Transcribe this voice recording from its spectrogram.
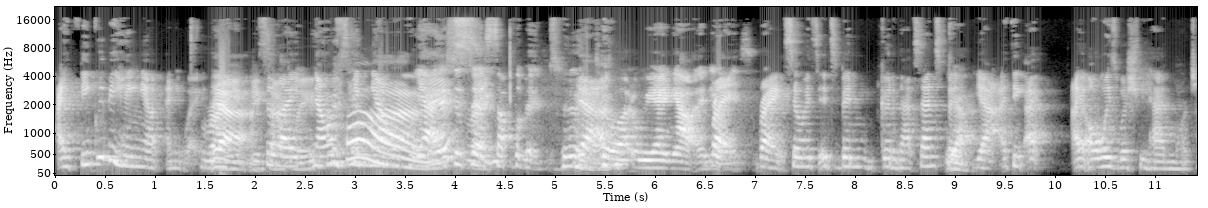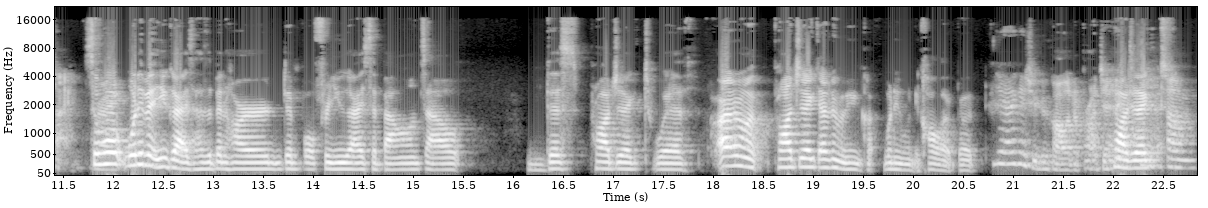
I think we'd be hanging out anyway. Right, Yeah. So like now we're just hanging out. Fun. Yeah, it's just Right. a supplement Yeah. to what we hang out. Anyways. Right, right. So it's it's been good in that sense. But Yeah. yeah, I think I I always wish we had more time. So Right. what, what about you guys? Has it been hard, Dimple, for you guys to balance out this project with I don't know project? I don't know what you do you want to call it, but yeah, I guess you could call it a project. Project. Um,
